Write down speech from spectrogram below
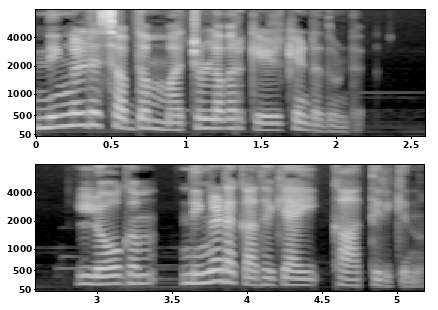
നിങ്ങളുടെ ശബ്ദം മറ്റുള്ളവർ കേൾക്കേണ്ടതുണ്ട്. ലോകം നിങ്ങളുടെ കഥയ്ക്കായി കാത്തിരിക്കുന്നു.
